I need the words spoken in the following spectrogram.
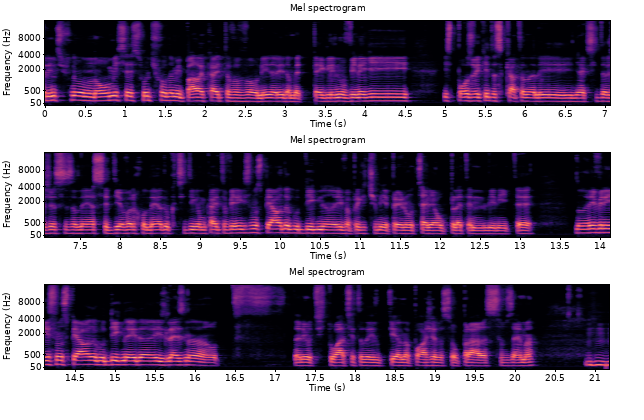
принципно много ми се е случвало да ми пада кайта във вълни, нали, да ме тегли, но винаги използвайки дъската, нали, някакси държа се за нея, седя върху нея, докато си дигам кайта. Винаги съм успял да го дигна, нали, въпреки че ми е примерно целият оплетен линиите. Но нали, винаги съм успял да го дигна и да излезна от, нали, от ситуацията, да отида на плажа, да се оправя, да се съвзема. Mm-hmm.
